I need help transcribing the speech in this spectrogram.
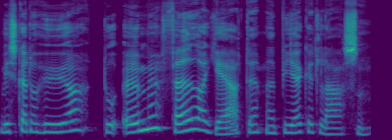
Vi skal du høre Du ømme faderhjerte med Birgit Larsen.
